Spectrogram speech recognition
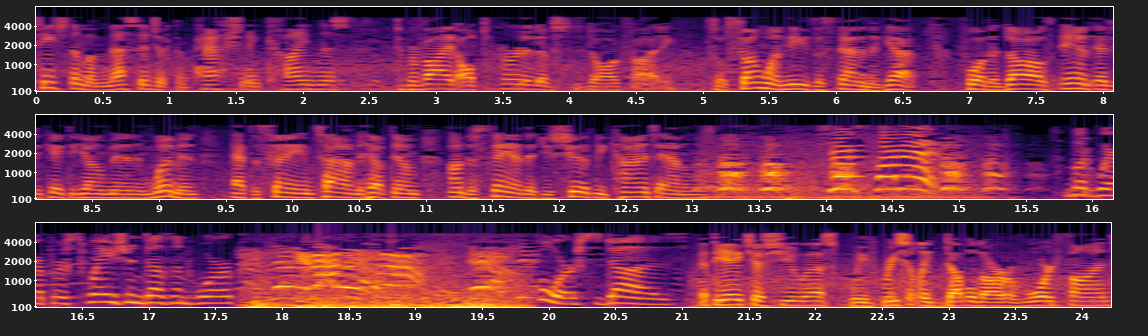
teach them a message of compassion and kindness, to provide alternatives to dogfighting. So someone needs to stand in the gap for the dogs and educate the young men and women at the same time to help them understand that you should be kind to animals. Sheriff's coming! But where persuasion doesn't work, force does. At the HSUS, we've recently doubled our reward fund,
